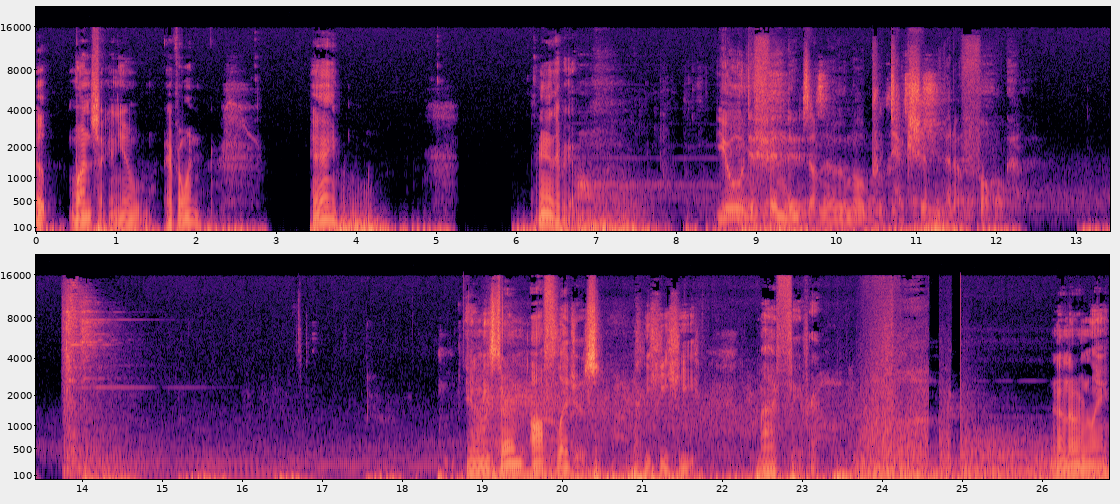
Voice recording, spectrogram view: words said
oh, one second, you know, everyone. Hey. And there we go. Your defenders are no more protection than a fog. Enemies thrown off ledges. Hehe. My favorite. Now, normally,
